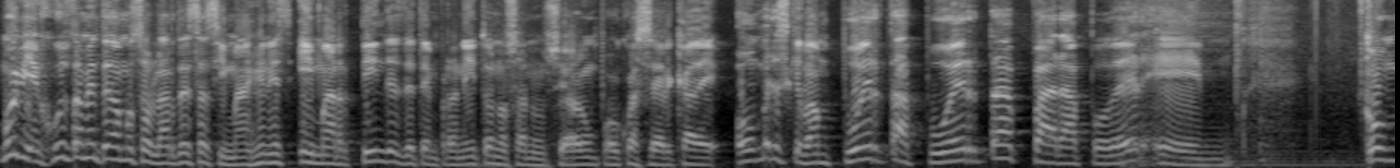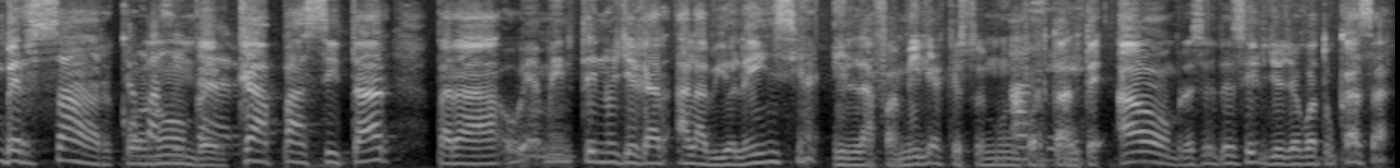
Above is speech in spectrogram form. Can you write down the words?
Muy bien, justamente vamos a hablar de estas imágenes y Martín desde tempranito nos anunció un poco acerca de hombres que van puerta a puerta para poder... Eh, conversar con hombres, capacitar para obviamente no llegar a la violencia en la familia, que esto es muy importante, a hombres. Es decir, yo llego a tu casa,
